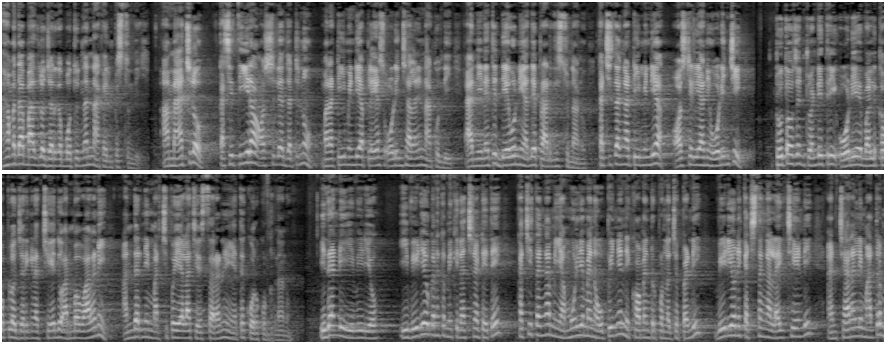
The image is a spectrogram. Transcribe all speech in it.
అహ్మదాబాద్లో జరగబోతుందని నాకు అనిపిస్తుంది. ఆ మ్యాచ్లో కసి తీరా ఆస్ట్రేలియా జట్టును మన టీమిండియా ప్లేయర్స్ ఓడించాలని నాకుంది. అండ్ నేనైతే దేవుణ్ణి అదే ప్రార్థిస్తున్నాను. ఖచ్చితంగా టీమిండియా ఆస్ట్రేలియాని ఓడించి two thousand twenty three ODI world కప్లో జరిగిన చేదు అనుభవాలని అందరినీ మర్చిపోయేలా చేస్తారని నేనైతే కోరుకుంటున్నాను. ఇదండి ఈ వీడియో. ఈ వీడియో కనుక మీకు నచ్చినట్టయితే ఖచ్చితంగా మీ అమూల్యమైన ఒపీనియన్ని కామెంట్ రూపంలో చెప్పండి. వీడియోని ఖచ్చితంగా లైక్ చేయండి అండ్ ఛానల్ని మాత్రం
